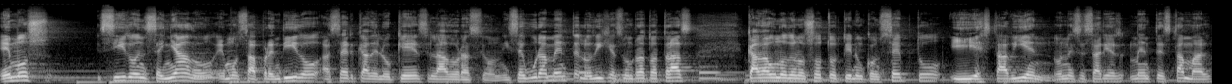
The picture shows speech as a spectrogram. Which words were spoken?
hemos sido enseñado, hemos aprendido acerca de lo que es la adoración. Y seguramente, lo dije hace un rato atrás, cada uno de nosotros tiene un concepto y está bien, no necesariamente está mal.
